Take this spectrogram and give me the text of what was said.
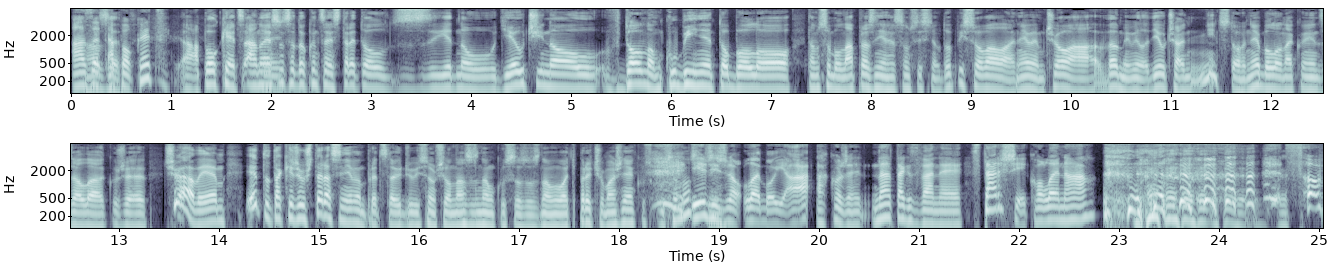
AZ, a AZ. Pocket? A pokec, áno, ja som sa dokonca aj stretol s jednou dievčinou, v Dolnom Kubíne to bolo, tam som bol na prázdnine, som si s ňou dopisoval a neviem čo a veľmi milé dievča, nič z toho nebolo nakoniec, ale akože, čo ja viem, je to také, že už teraz si neviem predstaviť, že by som šiel na zoznamku sa zoznamovať. Prečo? Máš nejakú skúsenosť? Ježiš, no, lebo ja, akože na tzv. staršie kolená som,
